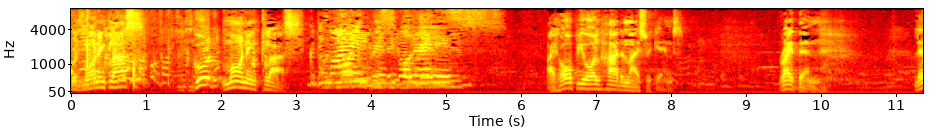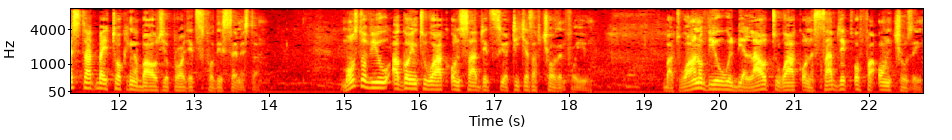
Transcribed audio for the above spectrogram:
Good morning, class. Good morning, class. Good morning, Principal Dennis. I hope you all had a nice weekend. Right then, let's start by talking about your projects for this semester. Most of you are going to work on subjects your teachers have chosen for you. But one of you will be allowed to work on a subject of her own choosing.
